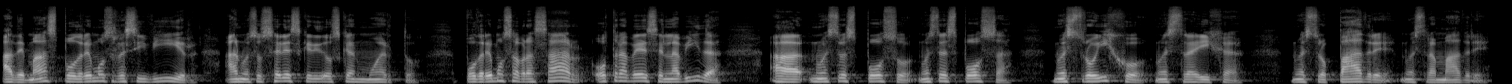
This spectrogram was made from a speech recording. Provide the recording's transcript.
Además, podremos recibir a nuestros seres queridos que han muerto. Podremos abrazar otra vez en la vida a nuestro esposo, nuestra esposa, nuestro hijo, nuestra hija, nuestro padre, nuestra madre,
